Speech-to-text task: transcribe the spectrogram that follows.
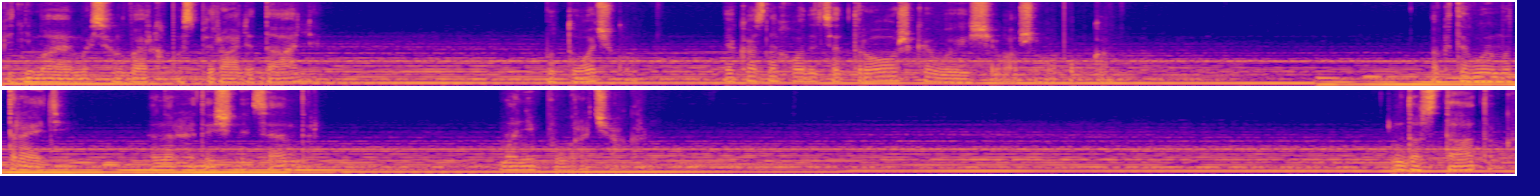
Піднімаємося вверх по спіралі далі, у точку, яка знаходиться трошки вище вашого пупка. Активуємо третій енергетичний центр Маніпура чакра. достаток,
